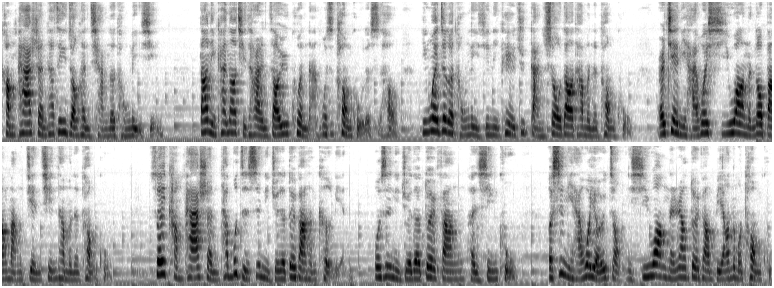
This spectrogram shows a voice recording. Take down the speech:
，compassion 它是一种很强的同理心。当你看到其他人遭遇困难或是痛苦的时候，因为这个同理心，你可以去感受到他们的痛苦，而且你还会希望能够帮忙减轻他们的痛苦。所以，compassion 它不只是你觉得对方很可怜，或是你觉得对方很辛苦，而是你还会有一种你希望能让对方不要那么痛苦，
